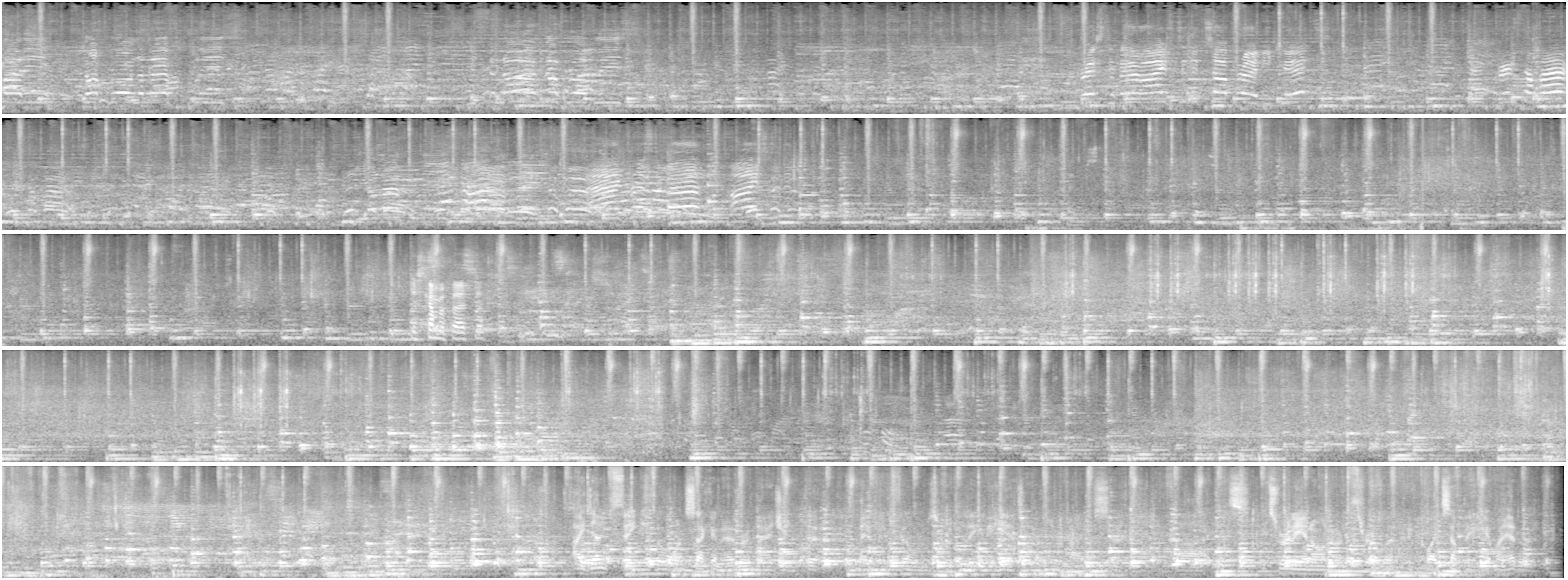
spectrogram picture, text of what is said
everybody. Top row on the left, please. Mr. Nolan, top row, please. Christopher, eyes to the top row, if you could. Christopher. To your left, please. Christopher, And uh, Christopher, eyes to the... This camera first, sir. I don't think for one second ever imagined that making films would lead me here to London Palace. So uh, it's, it's really an honor and a thrill and quite something to get my head around.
